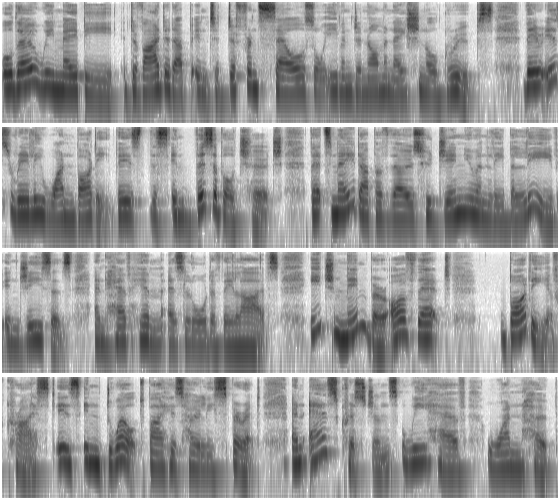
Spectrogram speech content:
although we may be divided up into different cells or even denominational groups, there is really one body. There's this invisible church that's made up of those who genuinely believe believe in Jesus and have Him as Lord of their lives. Each member of that body of Christ is indwelt by his Holy Spirit. And as Christians, we have one hope.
